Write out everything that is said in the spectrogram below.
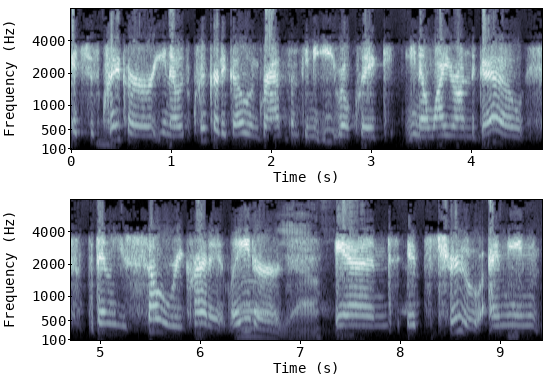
it's just quicker. You know, it's quicker to go and grab something to eat real quick. You know, while you're on the go, but then you so regret it later. Oh, yeah. And it's true. I mean,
